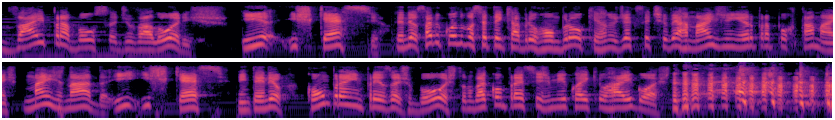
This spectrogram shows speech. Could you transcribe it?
vai para a bolsa de valores e esquece, entendeu? Sabe quando você tem que abrir o home broker no dia que você tiver mais dinheiro para aportar mais? Mais nada e esquece, entendeu? Compra empresas boas, tu não vai comprar esses mico aí que o Rai gosta.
